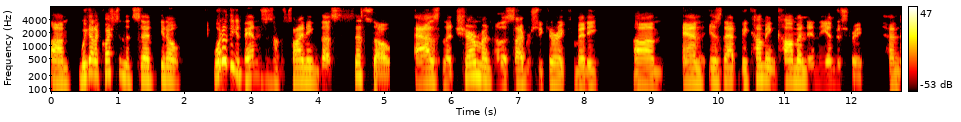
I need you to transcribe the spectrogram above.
Um, we got a question that said, you know, what are the advantages of assigning the CISO as the chairman of the cybersecurity committee? Um, and is that becoming common in the industry? And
